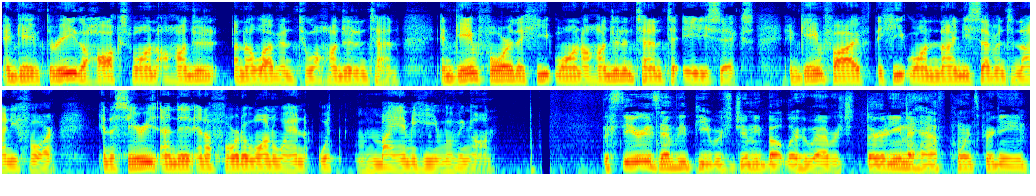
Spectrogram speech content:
In game three, the Hawks won 111 to 110. In game four, the Heat won 110 to 86. In game five, the Heat won 97 to 94 and the series ended in a 4 to 1 win with Miami Heat moving on. The series MVP was Jimmy Butler, who averaged 30 and a half points per game,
